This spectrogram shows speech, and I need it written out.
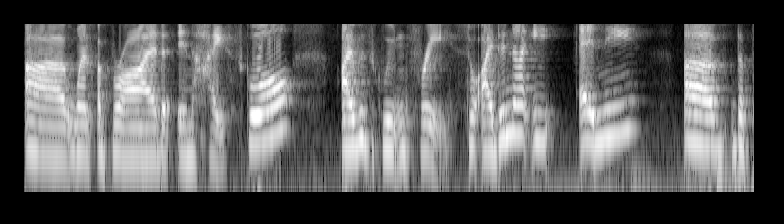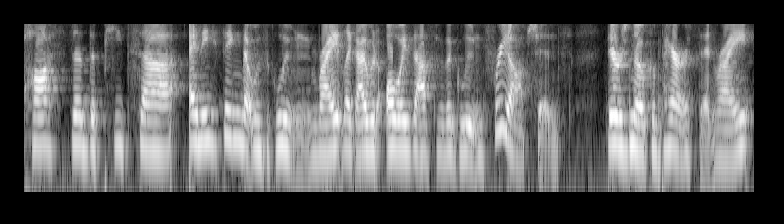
uh, went abroad in high school, I was gluten free. So I did not eat any of the pasta, the pizza, anything that was gluten, right? Like I would always ask for the gluten free options. There's no comparison, right?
